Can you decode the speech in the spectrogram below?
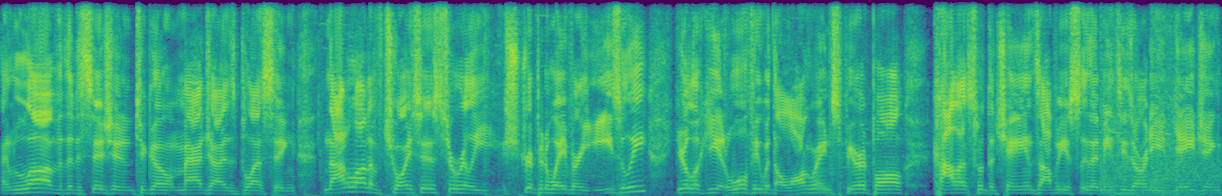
I love the decision to go Magi's Blessing. Not a lot of choices to really strip it away very easily. You're looking at Wolfie with the long range Spirit Ball, KaLaS with the chains. Obviously, that means he's already engaging.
